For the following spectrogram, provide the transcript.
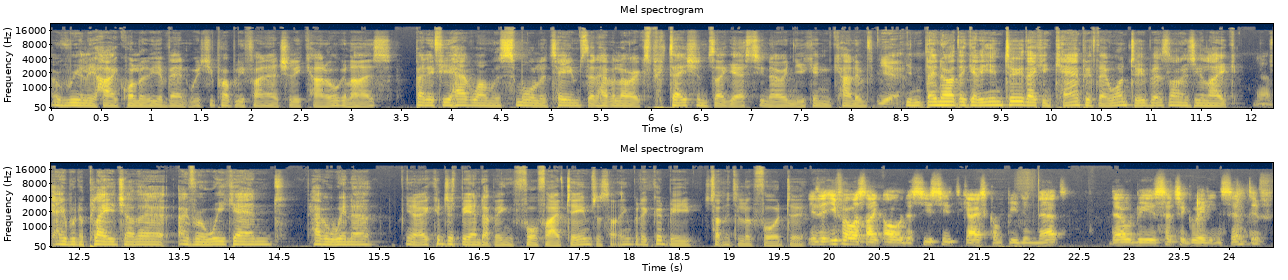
a really high quality event, which you probably financially can't organize. But if you have one with smaller teams that have a lower expectations, I guess, you know, and you can kind of, Yeah. you, they know what they're getting into, they can camp if they want to, but as long as you're like Yeah. able to play each other over a weekend, have a winner, you know, it could just be end up being four or five teams or something, but it could be something to look forward to. If IFA was like, oh, the CC guys compete in that, that would be such a great incentive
